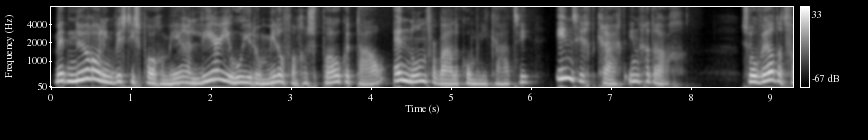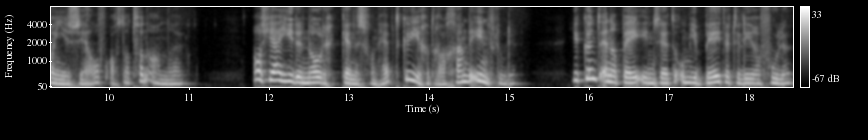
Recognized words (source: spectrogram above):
Met neurolinguistisch programmeren leer je hoe je door middel van gesproken taal en non-verbale communicatie inzicht krijgt in gedrag. Zowel dat van jezelf als dat van anderen. Als jij hier de nodige kennis van hebt, kun je gedrag gaan beïnvloeden. Je kunt NLP inzetten om je beter te leren voelen,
